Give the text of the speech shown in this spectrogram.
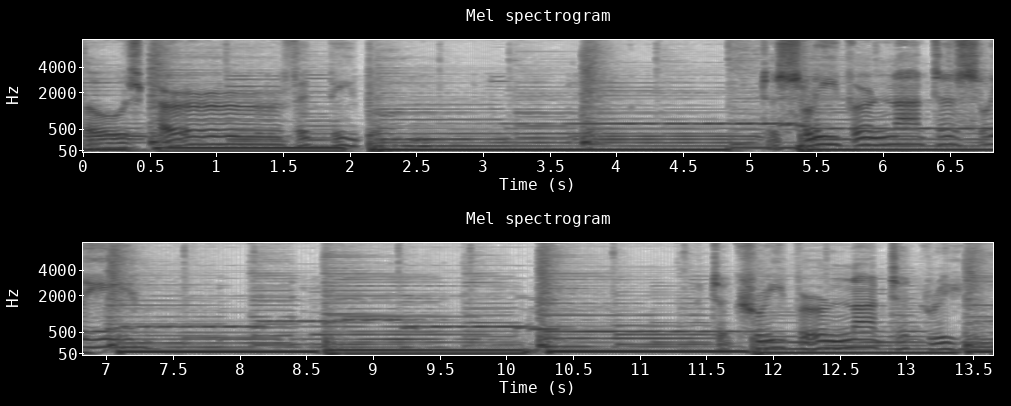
those perfect people. To sleep or not to sleep. to creep or not to creep.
